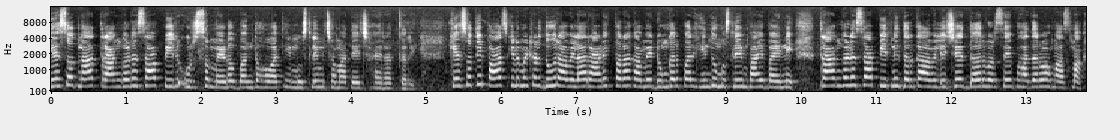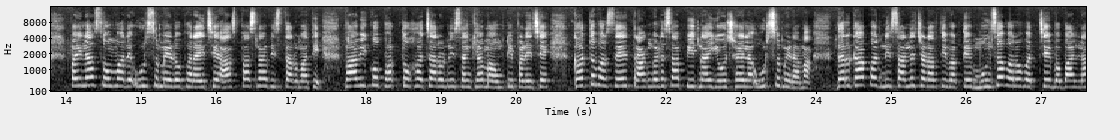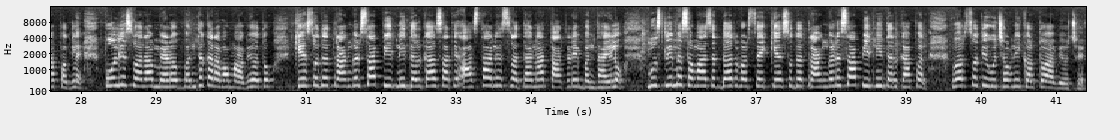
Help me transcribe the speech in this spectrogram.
કેશોદના ત્રાંગણસા પીર ઉર્સ મેળો બંધ હોવાથી મુસ્લિમ જમાતે જાહેરાત કરી. કેશોદથી પાંચ કિલોમીટર દૂર આવેલા રાણીકપરા ગામે ડુંગર પર હિન્દુ મુસ્લિમ ભાઈ બહેનની ત્રાંગણસા પીરની દરગાહ આવેલી છે. દર વર્ષે ભાદરવા માસમાં પહેલા સોમવારે ઉર્સ મેળો ભરાય છે. આસપાસના વિસ્તારોમાંથી ભાવિકો ભક્તો હજારોની સંખ્યામાં ઉમટી પડે છે. ગત વર્ષે ત્રાંગણસા પીરના યોજાયેલા ઉર્સ મેળામાં દરગાહ પર નિશાને ચડાવતી વખતે મુંઝાવરો વચ્ચે બબાલના પગલે પોલીસ દ્વારા મેળો બંધ કરાવવામાં આવ્યો હતો. કેશોદ ત્રાંગણસા પીરની દરગાહ સાથે આસ્થા અને શ્રદ્ધાના તાંતડે બંધાયેલો મુસ્લિમ સમાજ દર વર્ષે કેશોદ ત્રાંગણસા પીરની દરગાહ પર વર્ષોથી ઉજવણી કરતો આવ્યો છે.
